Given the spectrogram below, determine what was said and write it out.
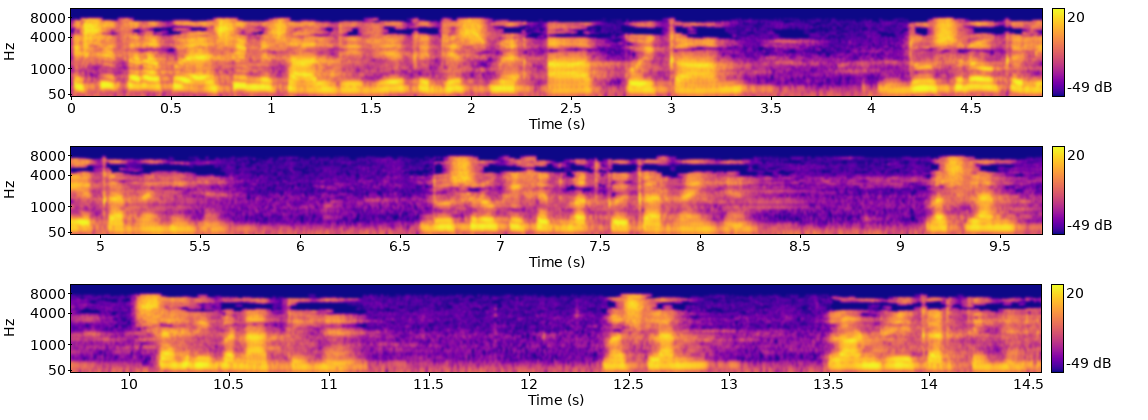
اسی طرح کوئی ایسی مثال دیجیے کہ جس میں آپ کوئی کام دوسروں کے لیے کر رہی ہیں، دوسروں کی خدمت کوئی کر رہی ہیں۔ مثلاً سحری بناتی ہیں، مثلاً لانڈری کرتی ہیں،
